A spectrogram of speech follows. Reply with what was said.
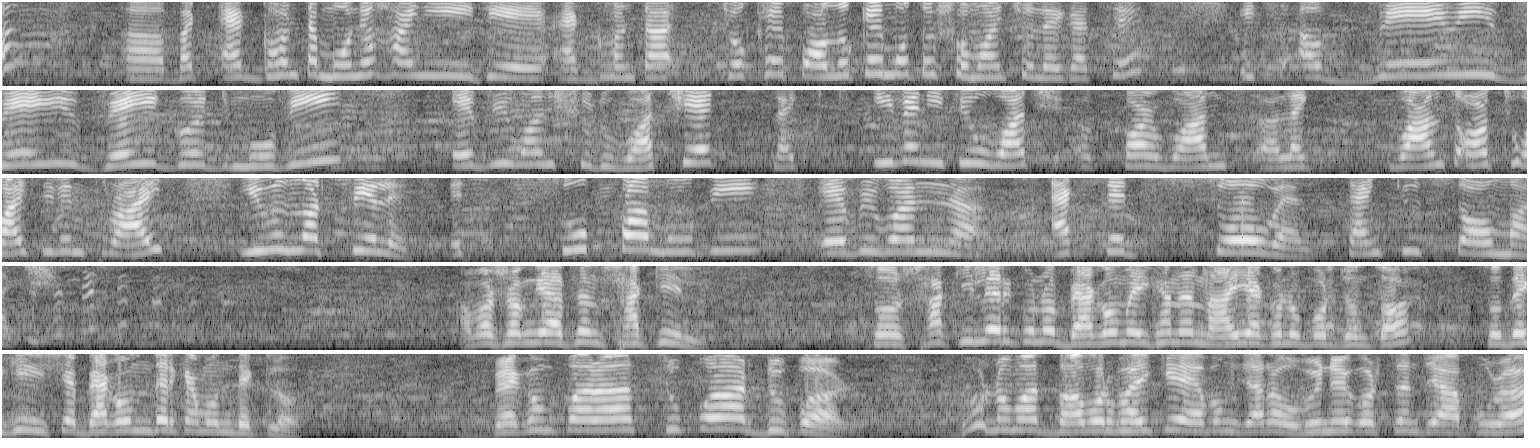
বাট এক ঘণ্টা মনে হয়নি যে এক ঘণ্টা চোখের পলকের মতো সময় চলে গেছে। It's a very very very good movie should watch it like even if you watch uh, for once uh, like once or twice even thrice you will not feel it. It's super movie. Everyone uh, acted so well. Thank you so much. আমার সঙ্গে আছেন Shakil. So শাকিলের কোনো বেগম এখানে নাই এখনও পর্যন্ত। So দেখি সে বেগমদের কেমন দেখল। বেগমপাড়া সুপার দুপার ধন্যবাদ বাবর ভাইকে এবং যারা অভিনয় করছেন যে আপুরা।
